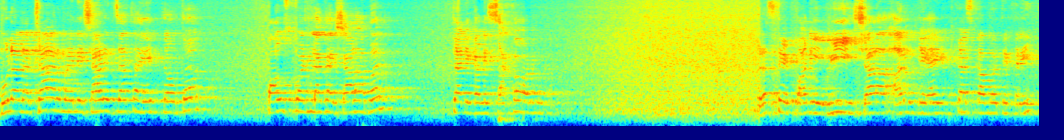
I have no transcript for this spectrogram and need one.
मुलाला चार महिने शाळेत जाता येत नव्हतं. पाऊस पडला काय शाळा बंद? त्या ठिकाणी साखर आणून रस्ते पाणी वीज शाळा आरोग्य ह्या विकास काम ते करीत.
